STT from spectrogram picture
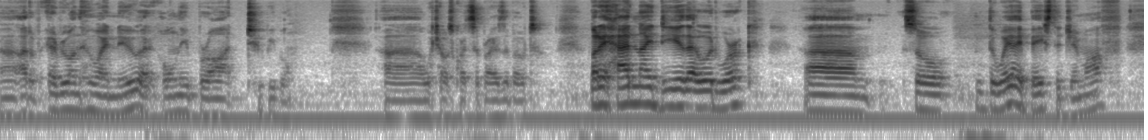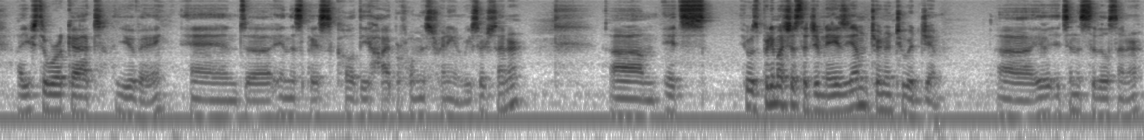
Uh, out of everyone who I knew, I only brought two people, uh, which I was quite surprised about. But I had an idea that would work. Um, so the way I based the gym off, I used to work at U of A and uh, in this place called the High Performance Training and Research Center. Um, it's it was pretty much just a gymnasium turned into a gym. Uh, it, it's in the Saville Center,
